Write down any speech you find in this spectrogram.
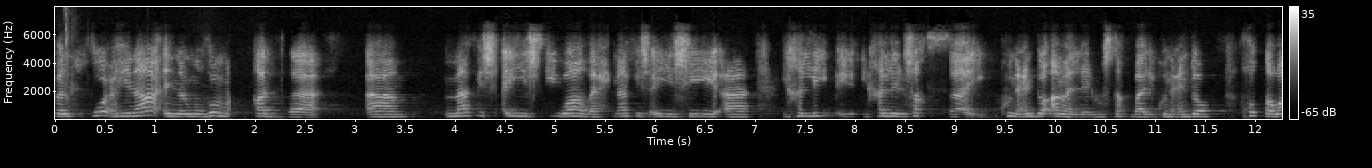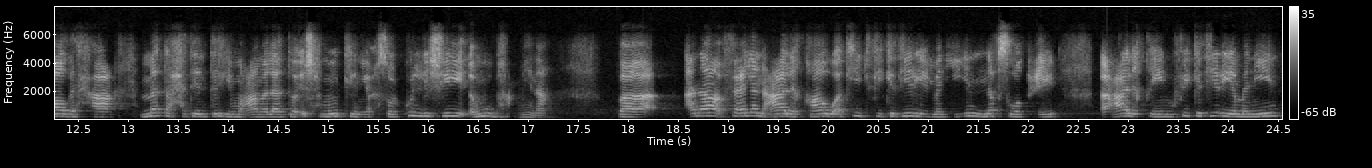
فالموضوع هنا إن الموضوع معقد ما فيش أي شيء واضح ما فيش أي شيء يخلي يخلي الشخص يكون عنده أمل للمستقبل يكون عنده خطة واضحة متى حتنتهي معاملاته إيش ممكن يحصل كل شيء مبهم هنا. ف أنا فعلا عالقة وأكيد في كثير يمنيين نفس وضعي عالقين وفي كثير يمنيين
